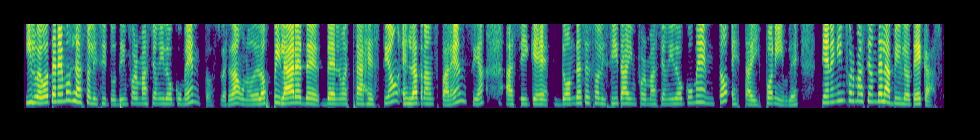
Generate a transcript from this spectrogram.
Y luego tenemos la solicitud de información y documentos, ¿verdad? Uno de los pilares de, de nuestra gestión es la transparencia. Así que donde se solicita información y documento está disponible. Tienen información de las bibliotecas,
